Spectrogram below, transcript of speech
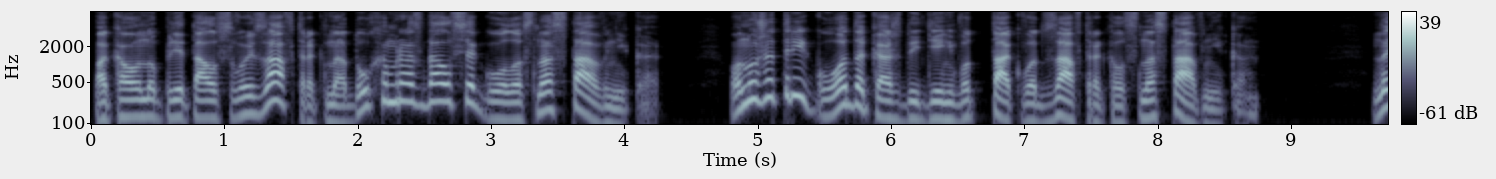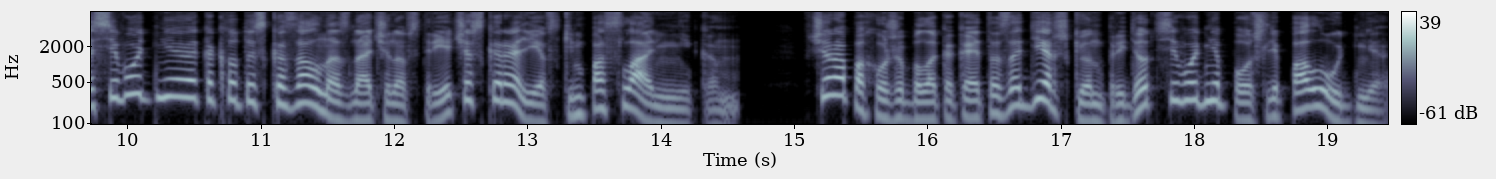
Пока он уплетал свой завтрак, над ухом раздался голос наставника. Он уже три года каждый день вот так вот завтракал с наставником. На сегодня, как кто-то сказал, назначена встреча с королевским посланником. Вчера, похоже, была какая-то задержка, и он придет сегодня после полудня.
